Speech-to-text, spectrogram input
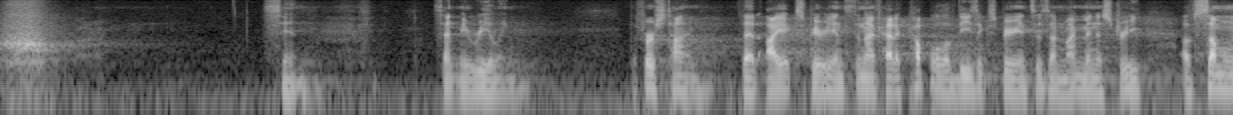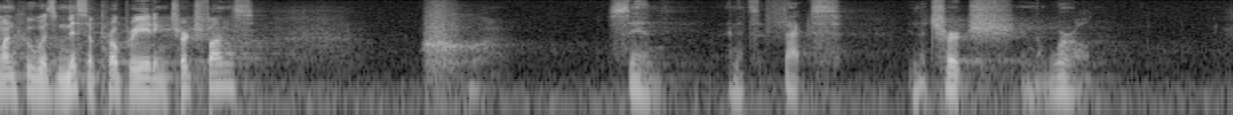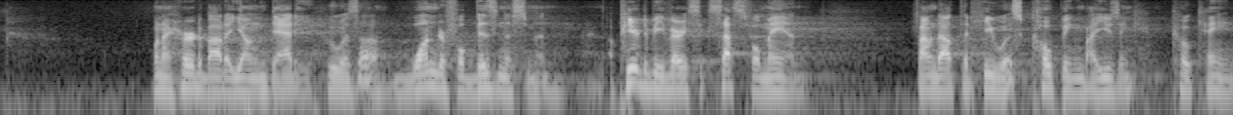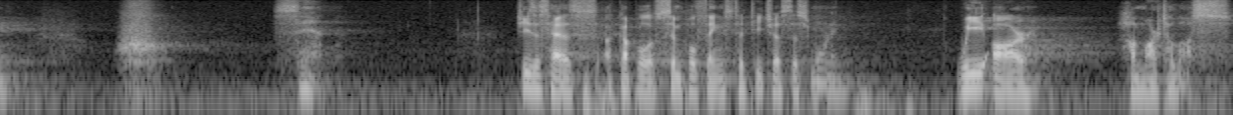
Sin sent me reeling. The first time that I experienced, and I've had a couple of these experiences on my ministry of someone who was misappropriating church funds. Sin and its effects in the church, in the world. When I heard about a young daddy who was a wonderful businessman, appeared to be a very successful man, found out that he was coping by using cocaine sin. Jesus has a couple of simple things to teach us this morning. We are hamartolos.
